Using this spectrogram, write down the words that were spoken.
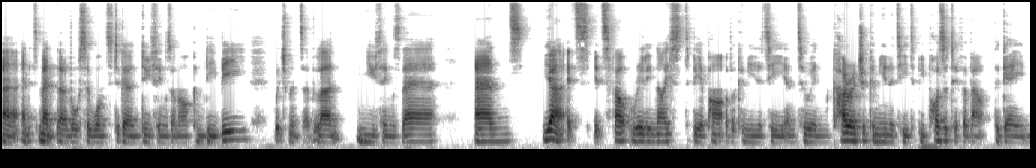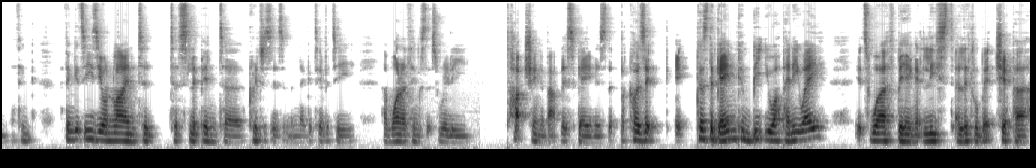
Uh, and it's meant that I've also wanted to go and do things on Arkham DB, which means I've learned new things there. And yeah, it's it's felt really nice to be a part of a community and to encourage a community to be positive about the game. I think I think it's easy online to to slip into criticism and negativity. And one of the things that's really touching about this game is that because it because the game can beat you up anyway, it's worth being at least a little bit chipper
